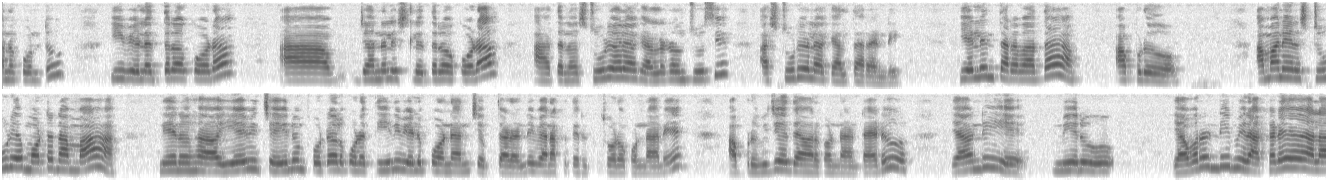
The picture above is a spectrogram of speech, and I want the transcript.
అనుకుంటూ ఈ వీళ్ళిద్దరూ కూడా ఆ జర్నలిస్టులు ఇద్దరూ కూడా అతను స్టూడియోలోకి వెళ్ళడం చూసి ఆ స్టూడియోలోకి వెళ్తారండి. వెళ్ళిన తర్వాత అప్పుడు అమ్మ నేను స్టూడియో ముట్టనమ్మా నేను ఏమి చేయను ఫోటోలు కూడా తీని వెళ్ళిపోండి అని చెప్తాడండి వెనక్కి తిరిగి చూడకుండానే. అప్పుడు విజయ దేవరకొండ అంటాడు ఏమండి మీరు ఎవరండి? మీరు అక్కడే అలా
